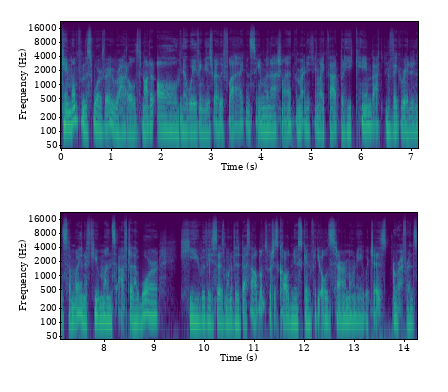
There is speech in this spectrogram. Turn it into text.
came home from this war very rattled, not at all, you know, waving the Israeli flag and singing the national anthem or anything like that. But he came back invigorated in some way. And a few months after that war, he releases one of his best albums, which is called New Skin for the Old Ceremony, which is a reference,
